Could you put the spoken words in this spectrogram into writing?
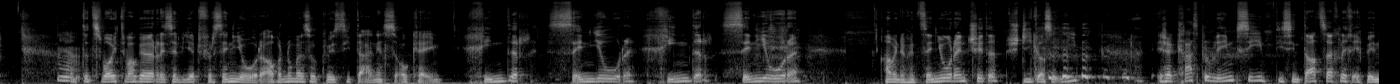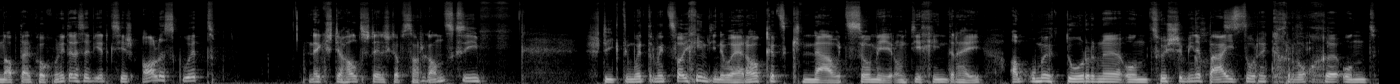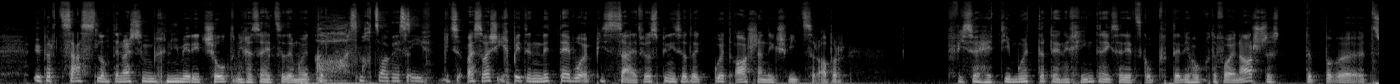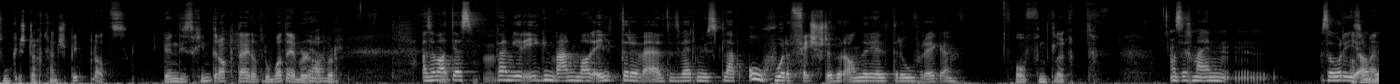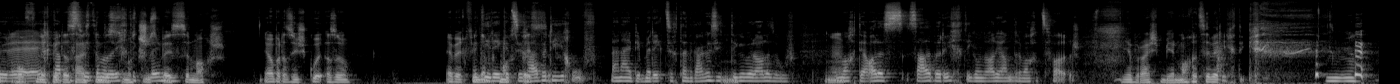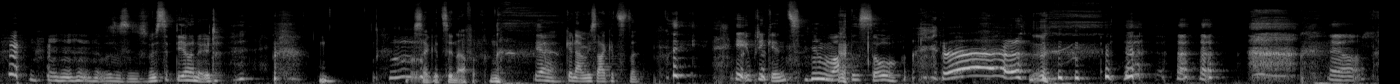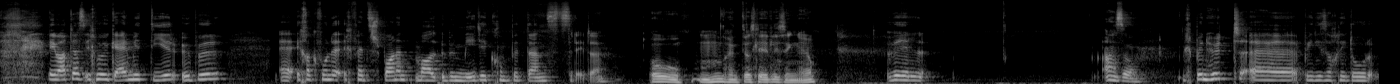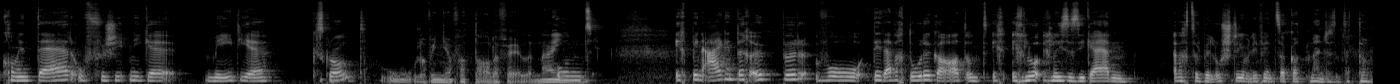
Und der zweite Wagen reserviert für Senioren, aber nur so gewisse Teile. Ich so, okay, Kinder, Senioren, Kinder, Senioren. Habe mich noch für Senioren entschieden, steige also ein. ist ja kein Problem gewesen. Die sind tatsächlich, ich bin im Abteil wo nicht reserviert war, ist alles gut. Nächste Haltestelle war, glaube ich, Sargans. gewesen. Steigt die Mutter mit zwei Kindern rein, woher hocken sie genau zu mir. Und die Kinder haben am Umturnen und zwischen meinen Beinen durchgekrochen und über die Sessel und dann weißt du, mich nicht mehr in die Schulter. Und ich sage zu der Mutter, Oh, das macht so aggressiv. weißt du, weißt, ich bin dann nicht der, der etwas sagt. Für das bin ich so der gut anständige Schweizer. Aber wieso hat die Mutter diesen Kindern ich gesagt, jetzt Gott vertelle, hockt auf euren Arsch. Der äh, Zug ist doch kein Spielplatz. Gehen ins Kinderabteil oder whatever. Ja. Aber Also Matthias, wenn wir irgendwann mal Eltern werden, werden wir uns, glaube ich, auch hure fest über andere Eltern aufregen. hoffentlich. Also ich meine, sorry, Also, ich aber äh, hoffentlich ich glaube, das das dann, dass, du es besser machst. Ja, aber das ist gut. Also, eben, ich finde die regen mach's sich besser. dich auf. Nein, nein, die- man regt sich dann gegenseitig Mhm. über alles auf. Man macht ja alles selber richtig und alle anderen machen es falsch. Ja, aber weißt du, wir machen es eben richtig. Das, das, das wissen die ja nicht. Sagen sie einfach. Ja, genau, wir sagen es nicht. hey, übrigens, man macht das so. ja. Hey, Matthias, ich würde gerne mit dir über... Äh, ich habe gefunden, ich fände es spannend, mal über Medienkompetenz zu reden. Oh, könnt ihr das Lied singen, ja? Weil, also, ich bin heute äh, bin ich so ein bisschen durch Kommentare auf verschiedene Medien gescrollt. Uh, Lavinia, fataler Fehler. Nein. Und ich bin eigentlich jemand, der dort einfach durchgeht und ich, ich, ich lese sie gerne. Einfach zur Belustigung, weil ich finde, so Gott, Menschen sind so dumm.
